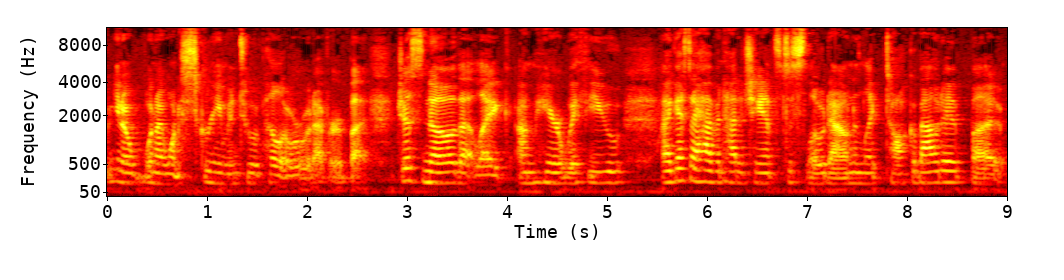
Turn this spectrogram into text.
you know, when I want to scream into a pillow or whatever. But just know that like I'm here with you. I guess I haven't had a chance to slow down and like talk about it, but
